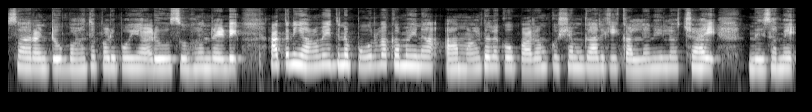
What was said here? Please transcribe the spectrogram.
సార్ అంటూ బాధపడిపోయాడు సుహన్ రెడ్డి. అతని ఆవేదన పూర్వకమైన ఆ మాటలకు పరంకుశం గారికి కళ్ళనీళ్ళొచ్చాయి. నిజమే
